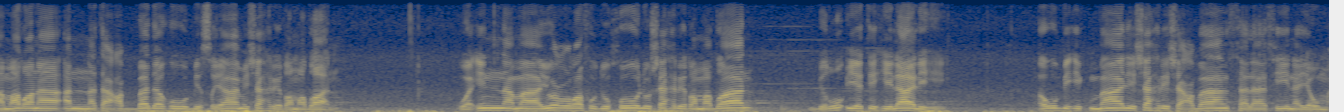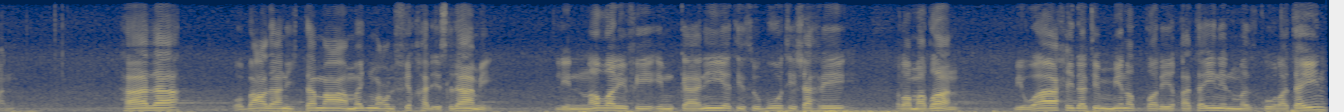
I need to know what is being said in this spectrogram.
أمرنا أن نتعبده بصيام شهر رمضان. وإنما يعرف دخول شهر رمضان برؤية هلاله أو بإكمال شهر شعبان ثلاثين يوما. هذا وبعد أن اجتمع مجمع الفقه الإسلامي للنظر في إمكانية ثبوت شهر رمضان بواحدة من الطريقتين المذكورتين.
